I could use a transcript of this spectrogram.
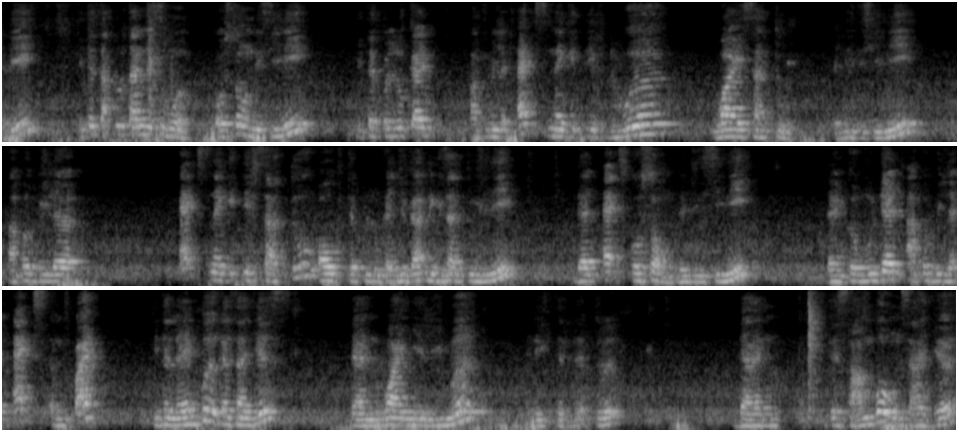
Jadi kita tak perlu tanda semua. Kosong di sini Kita perlukan apabila X negatif 2 Y 1 Jadi di sini apabila X negatif 1 Oh kita perlukan juga negatif 1 ini Dan X kosong jadi di sini. Dan kemudian apabila X 4 Kita labelkan saja Dan Y ni 5 Jadi kita betul Dan kita sambung saja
